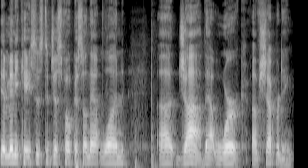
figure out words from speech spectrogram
in many cases, to just focus on that one uh, job, that work of shepherding,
